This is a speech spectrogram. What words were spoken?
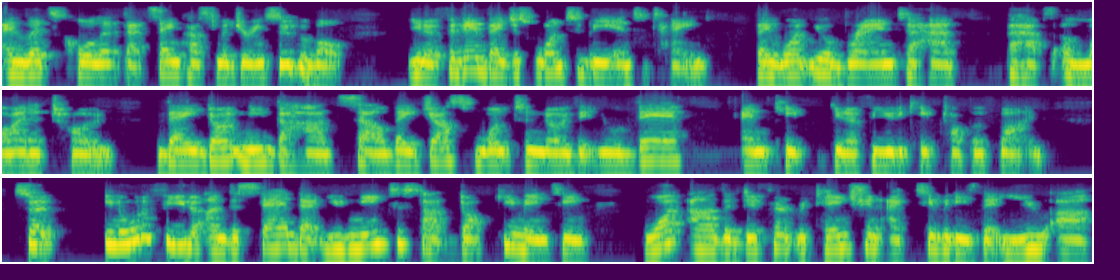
And let's call it that same customer during Super Bowl. You know, for them, they just want to be entertained. They want your brand to have perhaps a lighter tone. They don't need the hard sell. They just want to know that you're there and keep, you know, for you to keep top of mind. So, in order for you to understand that, you need to start documenting what are the different retention activities that you are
